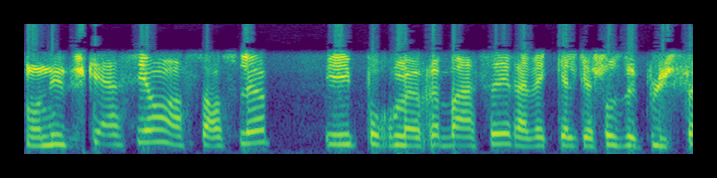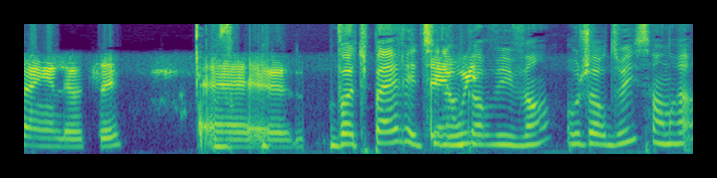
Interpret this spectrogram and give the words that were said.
mon éducation en ce sens-là, et pour me rebâtir avec quelque chose de plus sain là. Tu sais. Votre père est-il ben encore vivant aujourd'hui, Sandra?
